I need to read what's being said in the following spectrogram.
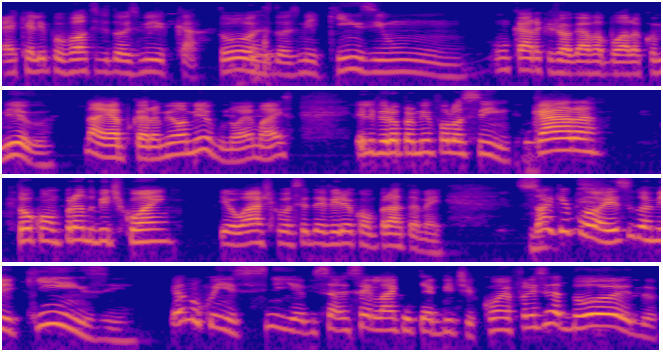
é que ali por volta de 2014, 2015, um, um cara que jogava bola comigo, na época era meu amigo, não é mais, ele virou para mim e falou assim: Cara, tô comprando Bitcoin, eu acho que você deveria comprar também. Só que, pô, isso 2015, eu não conhecia, sei lá o que é Bitcoin. Eu falei, você é doido.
